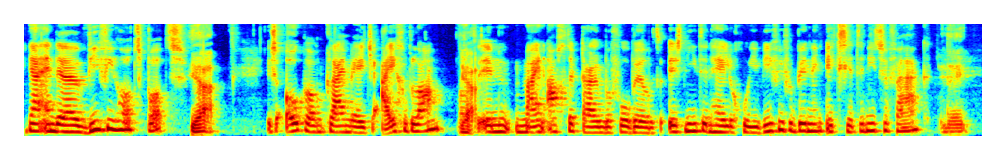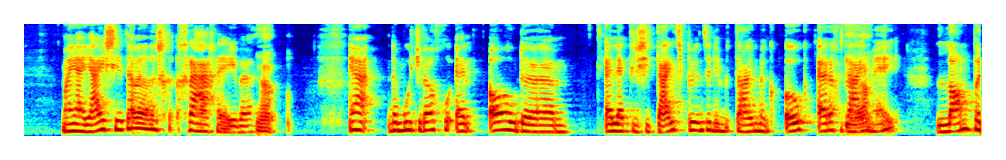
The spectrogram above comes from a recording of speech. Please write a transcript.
Ja, en de wifi-hotspots. Ja, is ook wel een klein beetje eigenbelang. Want Ja. in mijn achtertuin bijvoorbeeld is niet een hele goede wifi-verbinding. Ik zit er niet zo vaak. nee, Maar ja, jij zit daar wel eens graag even. ja. Ja, dan moet je wel goed... En oh, de elektriciteitspunten in mijn tuin ben ik ook erg blij Ja. mee. Lampen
